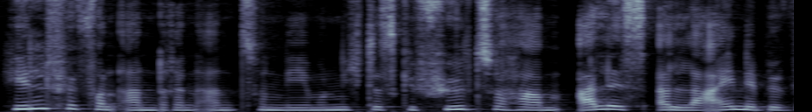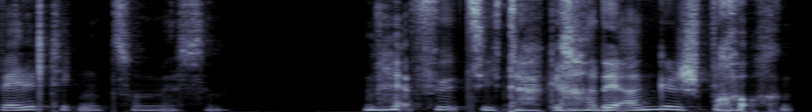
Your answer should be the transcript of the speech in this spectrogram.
Hilfe von anderen anzunehmen und nicht das Gefühl zu haben, alles alleine bewältigen zu müssen. Wer fühlt sich da gerade angesprochen?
